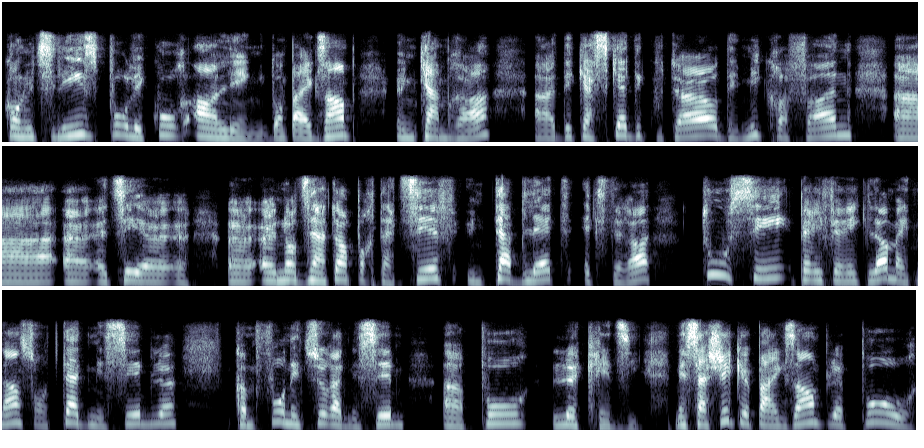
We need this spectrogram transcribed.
qu'on utilise pour les cours en ligne. Donc, par exemple, une caméra, des casquettes d'écouteurs, des microphones, un ordinateur portatif, une tablette, etc tous ces périphériques-là maintenant sont admissibles comme fourniture admissible euh, pour le crédit. Mais sachez que, par exemple, pour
